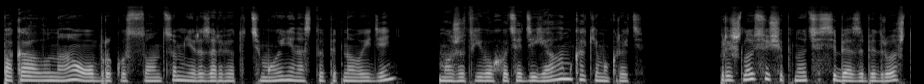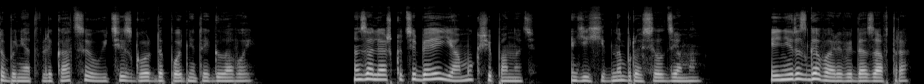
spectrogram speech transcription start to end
Пока луна об руку с солнцем не разорвет тьму и не наступит новый день? Может, его хоть одеялом каким укрыть? Пришлось ущипнуть себя за бедро, чтобы не отвлекаться и уйти с гордо поднятой головой. «За ляжку тебя и я мог щипануть», — ехидно бросил демон. «И не разговаривай до завтра»,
